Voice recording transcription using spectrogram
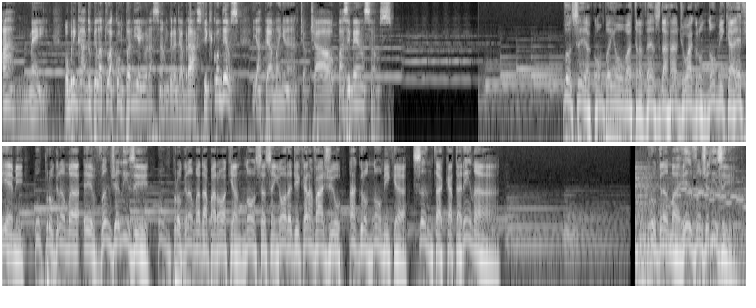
Amém. Obrigado pela tua companhia e oração. Um grande abraço, fique com Deus e até amanhã. Tchau, tchau. Paz e bênçãos. Você acompanhou através da Rádio Agronômica FM o programa Evangelize, um programa da paróquia Nossa Senhora de Caravaggio, Agronômica, Santa Catarina. Programa Evangelize.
